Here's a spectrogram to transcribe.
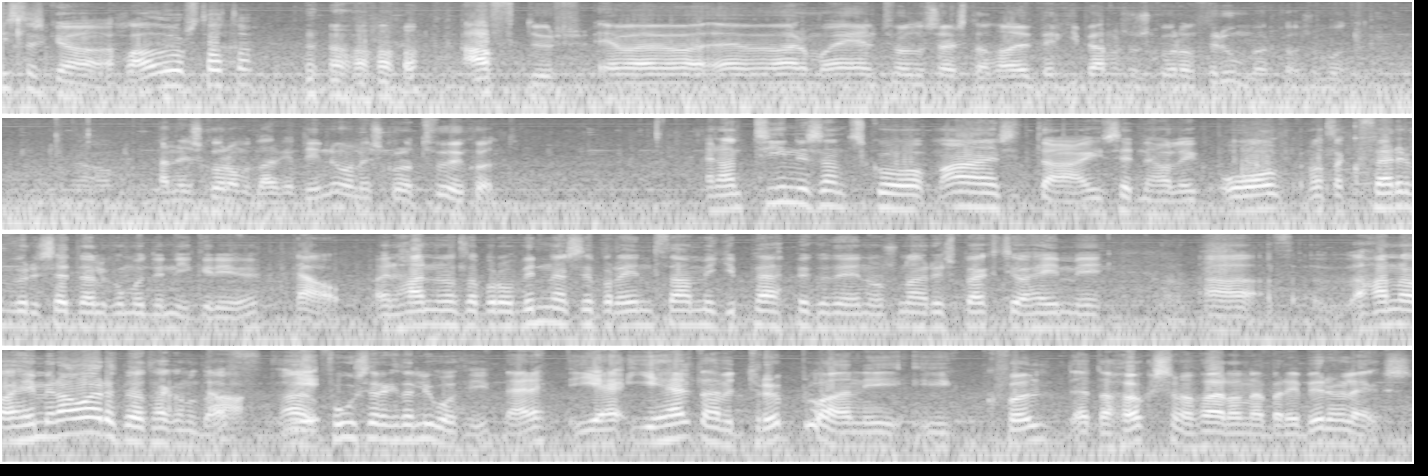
íslenska hlaðvörstáta Aftur, ef, ef, ef við værum á EM 2016, þá hefði Birgir Bjarnason skorað þrjú mörg á þessum móti. Hann hefði skorað á Argentínu og hann hefði skorað tvö í kvöld. En hann týnir samt sko aðeins í dag í setni hálfleik og náttúrulega hverfur í setni hálfleik á móti Nígeríu Já. En hann er náttúrulega bara að vinna sér bara inn það mikið pepp einhvern veginn og svona respekt hjá heimi að hann heimir áærið með að taka hann út af. Ja, ég- Fús er ekkert að ljúga því. Nei, nei, ég, ég held að það hefði tröflað hann í, í kvöld, þetta högg sem hann fær hann bara í byrjunleiks.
